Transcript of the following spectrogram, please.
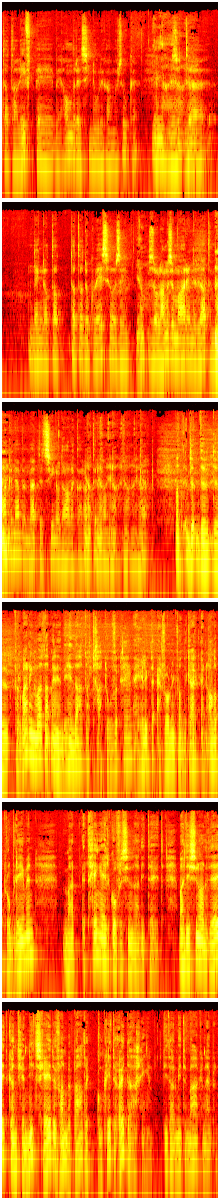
dat dat leeft bij, bij andere synodegangers ook. Hè. Ja, ja, dus ja, het, ik denk dat dat, dat dat ook wijs zou zijn. Zolang ze maar inderdaad te maken hebben met het synodale karakter van, van, de kerk. Want de, de, de verwarring was dat men in het begin dacht, dat gaat over eigenlijk de hervorming van de kerk en alle problemen. Maar het ging eigenlijk over synodaliteit. Maar die synodaliteit kun je niet scheiden van bepaalde concrete uitdagingen die daarmee te maken hebben.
